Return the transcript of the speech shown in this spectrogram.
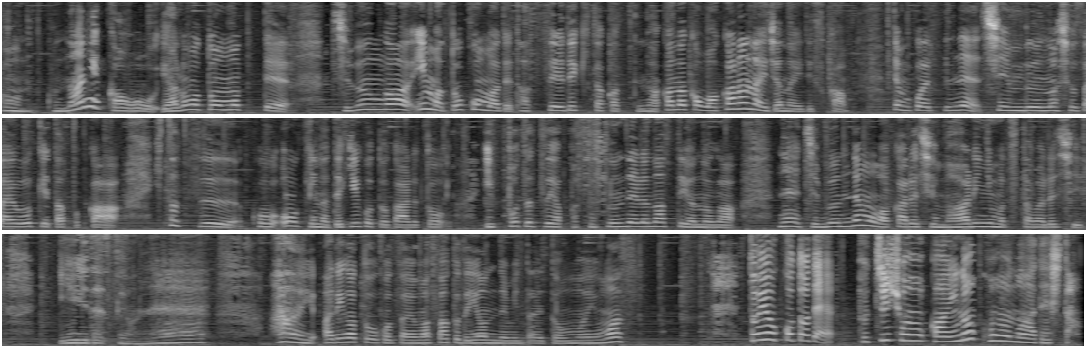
こう何かをやろうと思って、自分が今どこまで達成できたかってなかなかわからないじゃないですか。でもこうやってね、新聞の取材を受けたとか、一つ、こう大きな出来事があると、一歩ずつやっぱ進んでるなっていうのが、ね、自分でもわかるし、周りにも伝わるし、いいですよね。はい、ありがとうございます。後で読んでみたいと思います。ということで、プチ紹介のコーナーでした。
